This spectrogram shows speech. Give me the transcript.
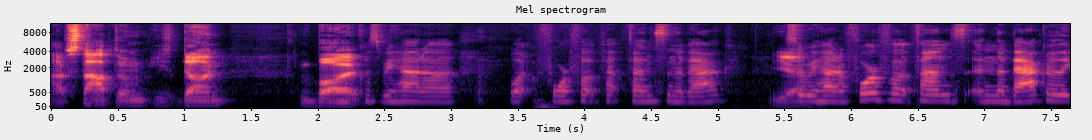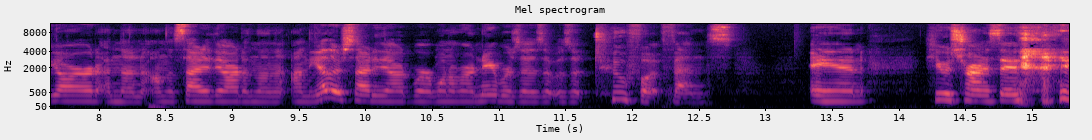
I- I've stopped him. He's done. But because we had a what four foot fe- fence in the back. yeah, So we had a four foot fence in the back of the yard, and then on the side of the yard, and then on the other side of the yard where one of our neighbors is, it was a two foot fence. And he was trying to say that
